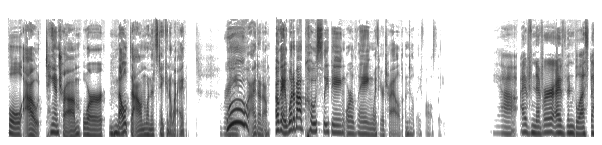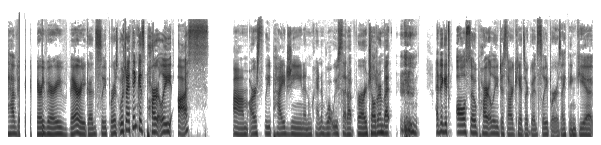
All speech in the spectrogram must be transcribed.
full out tantrum or Mhm. meltdown when it's taken away. Right. Woo, I don't know. Okay, what about co sleeping or laying with your child until they fall asleep? Yeah, I've never. I've been blessed to have very, very, very good sleepers, which I think is partly us, um, our sleep hygiene, and kind of what we set up for our children. But I think it's also partly just our kids are good sleepers. I think yeah,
